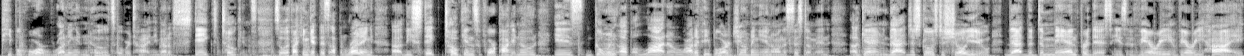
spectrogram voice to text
people who are running nodes over time, the amount of staked tokens. So if I can get this up and running, uh, the staked tokens for Pocket Node is going up a lot, and a lot of people are jumping in on the system. And again, that just goes to show you that the demand for this is very, very high,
